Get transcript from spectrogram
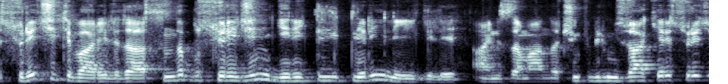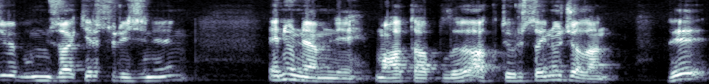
süreç itibariyle de aslında bu sürecin gereklilikleriyle ilgili aynı zamanda. Çünkü bir müzakere süreci ve bu müzakere sürecinin en önemli muhataplığı aktörü Sayın Öcalan. Ve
